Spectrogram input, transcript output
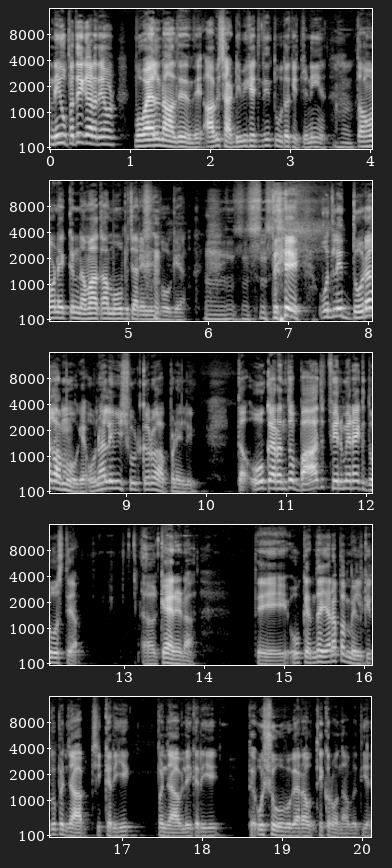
ਨਹੀਂ ਉਹ ਪਤਾ ਹੀ ਕਰਦੇ ਹੁਣ? ਮੋਬਾਈਲ ਨਾਲ ਦੇ ਦਿੰਦੇ ਆ ਵੀ ਸਾਡੀ ਵੀ ਖਿੱਚਦੀ ਤੂੰ ਤਾਂ ਖਿੱਚਣੀ ਆ। ਤਾਂ ਹੁਣ ਇੱਕ ਨਵਾਂ ਕੰਮ ਉਹ ਵਿਚਾਰੇ ਨੂੰ ਹੋ ਗਿਆ। ਤੇ ਉਹਦੇ ਲਈ ਦੋਹਰਾ ਕੰਮ ਹੋ ਗਿਆ ਉਹਨਾਂ ਲਈ ਵੀ ਸ਼ੂਟ ਕਰੋ ਆਪਣੇ ਲਈ। ਤਾਂ ਉਹ ਕਰਨ ਤੋਂ ਬਾਅਦ ਫਿਰ ਮੇਰਾ ਇੱਕ ਦੋਸਤ ਆ ਕੈਨੇਡਾ। ਤੇ ਉਹ ਕਹਿੰਦਾ ਯਾਰ ਆਪਾਂ ਮਿਲ ਕੇ ਕੋਈ ਪੰਜਾਬ 'ਚ ਕਰੀਏ ਪੰਜਾਬ ਲਈ ਕਰੀਏ ਤੇ ਉਹ ਸ਼ੋਅ ਵਗੈਰਾ ਉੱਥੇ ਕਰਾਉਂਦਾ ਵਧੀਆ।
